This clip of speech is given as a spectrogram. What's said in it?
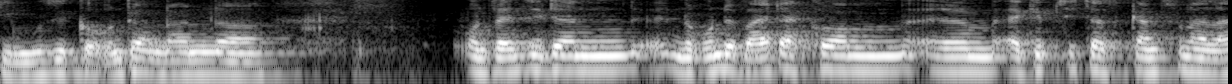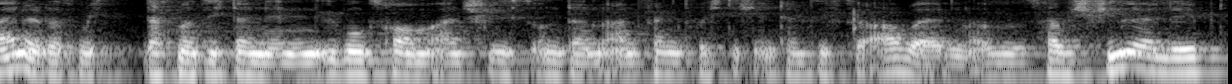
die Musiker untereinander. Und wenn sie dann eine Runde weiterkommen, ähm, ergibt sich das ganz von alleine, dass, mich, dass man sich dann in den Übungsraum einschließt und dann anfängt, richtig intensiv zu arbeiten. Also das habe ich viel erlebt,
